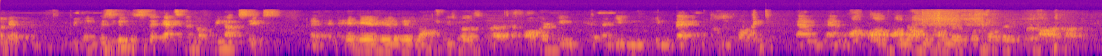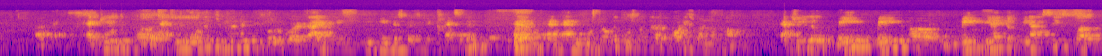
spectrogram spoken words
Okay. Uh, Basically, this is the accident of Pinak 6, a, a, a, a launch which was uh, occurred in, in, in back in 2014 and, and on, on, on the, on the, report the river Barakar. Uh, actually, uh, actually more than 300 people were died in, in, in this specific accident and, and, and most of the, most of the bodies were not found. Actually, the main main uh, main vehicle Pinak 6 was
